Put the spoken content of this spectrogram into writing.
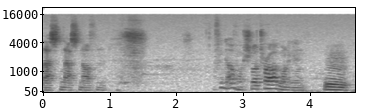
that's that's nothing. I think I've watched. Shall I try that one again? Mm.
